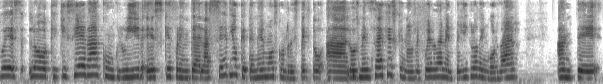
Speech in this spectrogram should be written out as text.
Pues lo que quisiera concluir es que frente al asedio que tenemos con respecto a los mensajes que nos recuerdan el peligro de engordar ante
